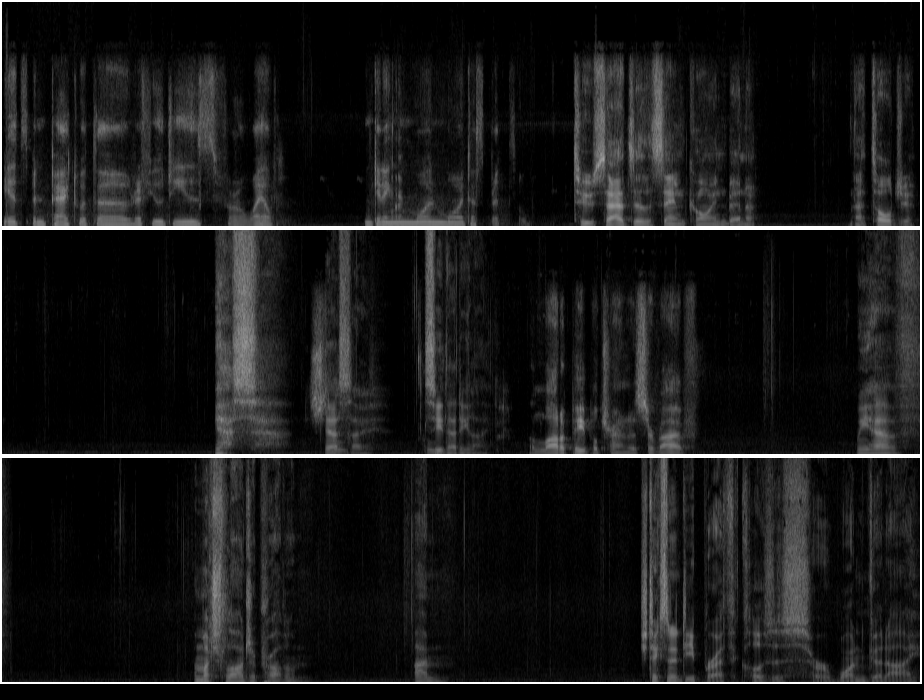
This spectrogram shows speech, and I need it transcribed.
It's been packed with uh, refugees for a while. I'm getting more and more desperate. So Two sides of the same coin, Benna. I told you. Yes, Just yes, a, I see that, Eli. a lot of people trying to survive. We have a much larger problem. I'm She takes in a deep breath, closes her one good eye,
